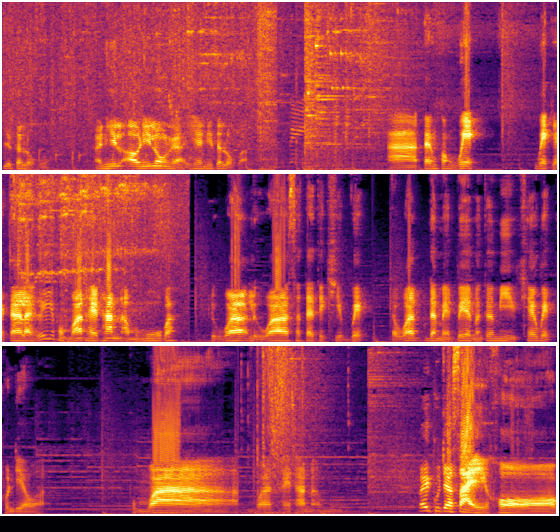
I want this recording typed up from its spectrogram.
ยี่ตลกว่ะอันนี้เอานี้ลงเลยที่อันนี้ตลกอะอ่าเต็มของเวก เวกอยากได้อะไรเฮ้ยผมว่าไททัน Amumu ปะหรือว่าหรือว่า Statikk Vex แต่ว่า damage base มันก็มีแค่ Vex คนเดียวอะผมว่าว่าไททัน Amumu เฮ้ยกูจะใส่ของ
